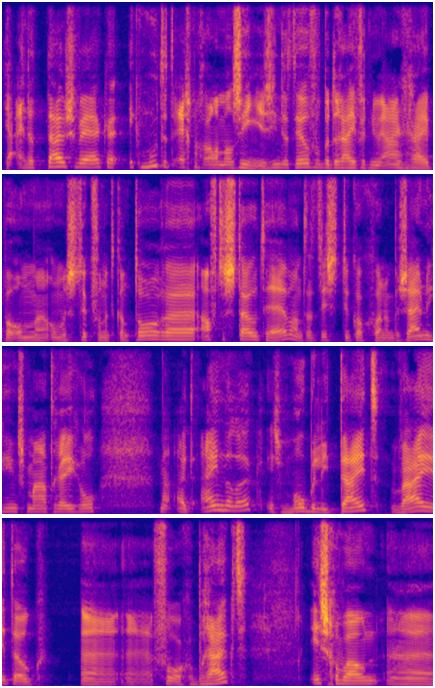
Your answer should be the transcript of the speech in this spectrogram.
Ja, en dat thuiswerken, ik moet het echt nog allemaal zien. Je ziet dat heel veel bedrijven het nu aangrijpen om, om een stuk van het kantoor af te stoten. Hè? Want dat is natuurlijk ook gewoon een bezuinigingsmaatregel. Maar uiteindelijk is mobiliteit, waar je het ook voor gebruikt, is gewoon eh,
